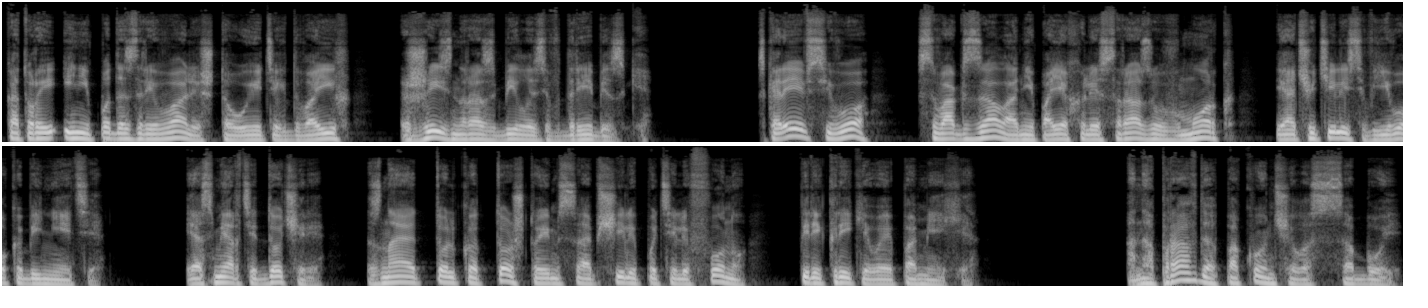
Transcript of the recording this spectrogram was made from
которые и не подозревали, что у этих двоих жизнь разбилась в дребезги. Скорее всего, с вокзала они поехали сразу в морг и очутились в его кабинете. И о смерти дочери знают только то, что им сообщили по телефону, перекрикивая помехи. «Она правда покончила с собой?»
